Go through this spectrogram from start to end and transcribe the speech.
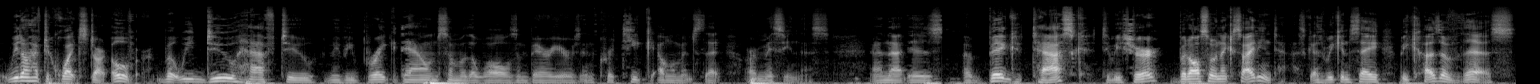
we don't have to quite start over, but we do have to maybe break down some of the walls and barriers and critique elements that are missing this. And that is a big task, to be sure, but also an exciting task. As we can say, because of this,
